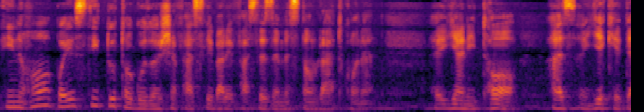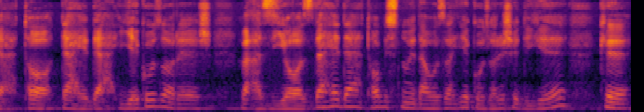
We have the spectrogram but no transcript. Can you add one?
اینها بایستی دو تا گزارش فصلی برای فصل زمستان رد کنن یعنی تا از یک ده تا ده ده یک گزارش و از یازده ده تا 29 دوازده یک گزارش دیگه که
